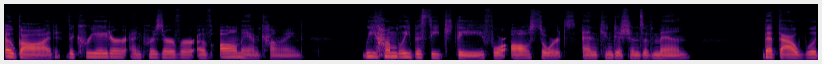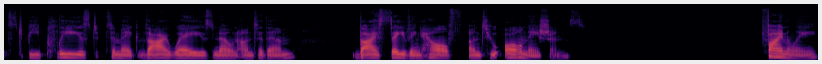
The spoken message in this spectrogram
O God, the Creator and Preserver of all mankind, we humbly beseech Thee for all sorts and conditions of men, that Thou wouldst be pleased to make Thy ways known unto them thy saving health unto all nations. Finally,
